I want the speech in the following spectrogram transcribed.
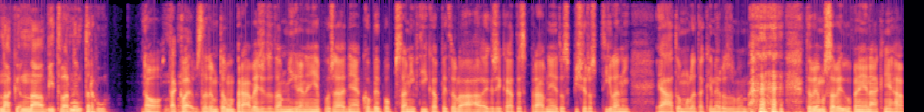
na, na výtvarném trhu. No, takhle, vzhledem k tomu právě, že to tam nikde není pořádně jakoby popsaný v té kapitole a, a jak říkáte správně, je to spíš rozptýlený. Já tomuhle taky nerozumím. to by musela být úplně jiná kniha, a,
